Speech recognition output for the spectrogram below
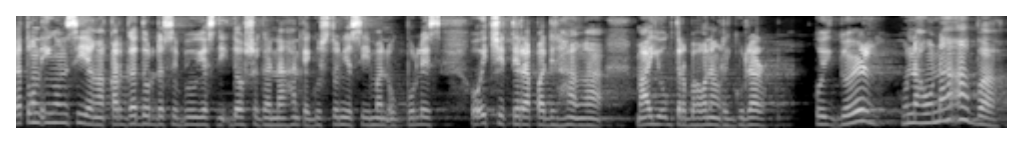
Katong ingon siya nga kargador da sa buyas di daw siya ganahan kay gusto niya siman og pulis o etc. pa din nga maayo og trabaho ng regular. Hoy girl, huna-hunaa ba?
